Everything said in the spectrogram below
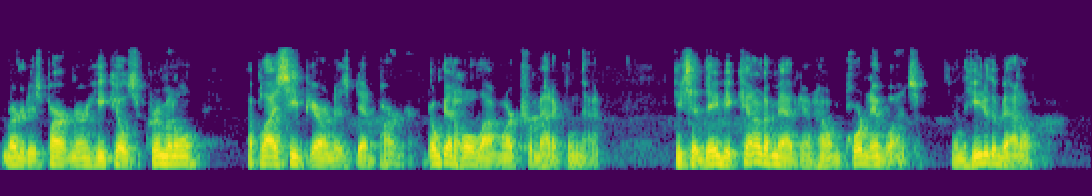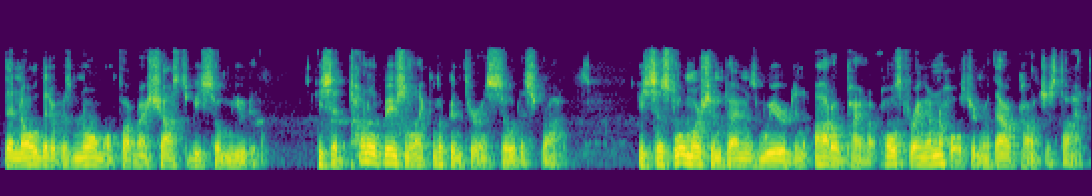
murdered his partner, he kills the criminal, applies CPR on his dead partner. Don't get a whole lot more traumatic than that. He said, Dave, you cannot imagine how important it was in the heat of the battle to know that it was normal for my shots to be so muted. He said, tunnel vision like looking through a soda straw. He says, slow motion time is weird and autopilot, holstering and unholstering without conscious thought.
